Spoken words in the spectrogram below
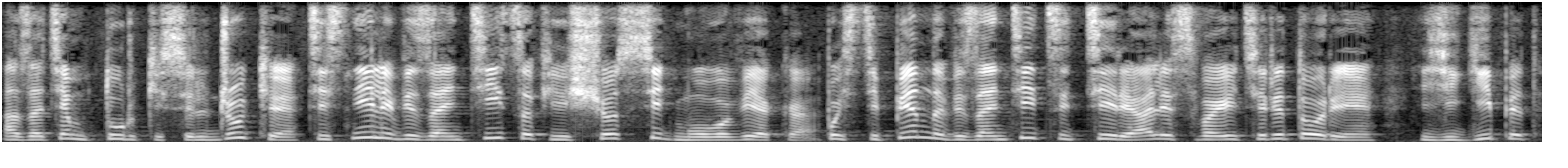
а затем турки-сельджуки, теснили византийцев еще с 7 века. Постепенно византийцы теряли свои территории – Египет,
